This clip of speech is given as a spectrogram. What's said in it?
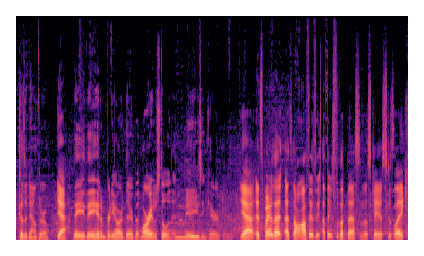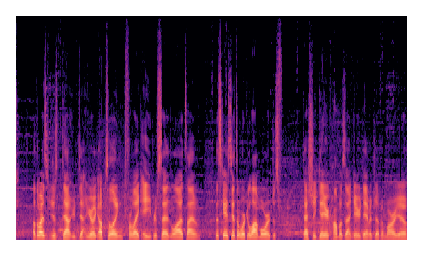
Because of down throw, Yeah, they they hit him pretty hard there. But Mario is still an amazing character. yeah. It's better that I think I think it's for the best in this case because like otherwise you just down you're down, you're like up tilting for like 80% a lot of time. In this case, you have to work a lot more just to actually get your combos down, get your damage up in Mario.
